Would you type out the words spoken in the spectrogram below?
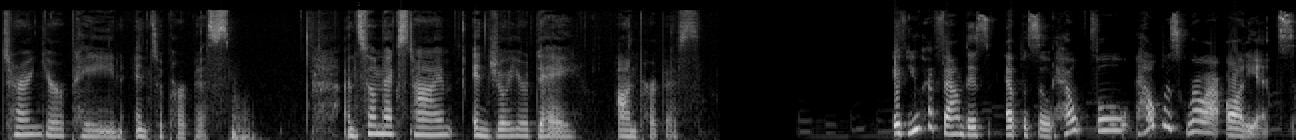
Turn your pain into purpose. Until next time, enjoy your day on purpose. If you have found this episode helpful, help us grow our audience.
